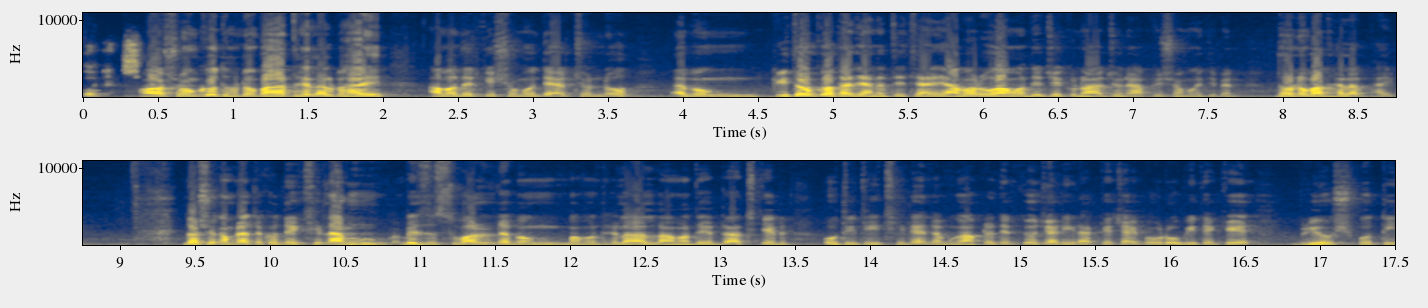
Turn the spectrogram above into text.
কমে আসে। অসংখ্য ধন্যবাদ হেলাল ভাই আমাদেরকে সময় দেওয়ার জন্য এবং কৃতজ্ঞতা জানাতে চাই আবারও আমাদের যে কোনো আয়োজনে আপনি সময় দিবেন। ধন্যবাদ হেলাল ভাই। দর্শক, আমরা এতক্ষণ দেখছিলাম বিজনেস ওয়ার্ল্ড এবং মোহাম্মদ হেলাল আমাদের আজকের অতিথি ছিলেন এবং আপনাদেরকেও জানিয়ে রাখতে চাইব, রবি থেকে বৃহস্পতি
